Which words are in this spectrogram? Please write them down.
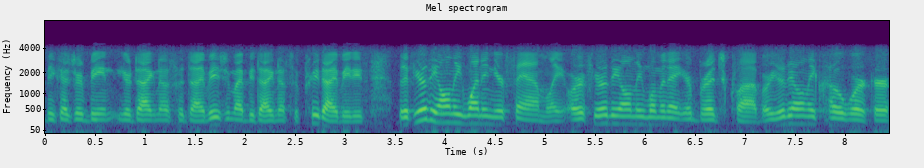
because you're being you're diagnosed with diabetes, you might be diagnosed with prediabetes. But if you're the only one in your family, or if you're the only woman at your bridge club, or you're the only coworker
